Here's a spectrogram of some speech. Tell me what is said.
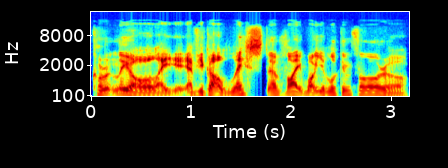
currently, or like have you got a list of like what you're looking for, or?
